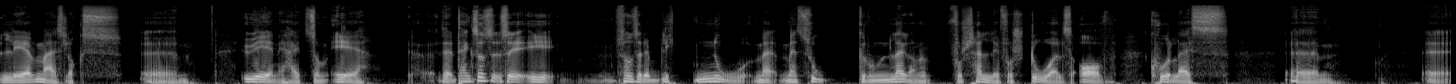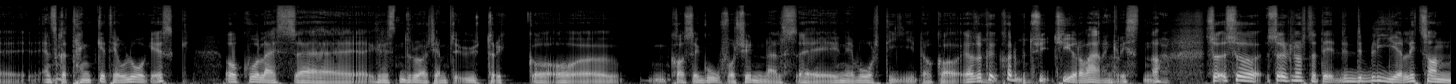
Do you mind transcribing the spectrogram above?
lever med ei slags uh, uenighet som er Tenk sånn som så, sånn det er blitt nå, med, med så grunnleggende forskjellig forståelse av hvordan uh, uh, en skal tenke teologisk, og hvordan uh, kristentroa kommer til uttrykk, og, og hva som er god forkynnelse inn i vår tid, og hva, altså, hva det betyr å være en kristen. da. Så, så, så er det klart at det, det blir litt sånn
